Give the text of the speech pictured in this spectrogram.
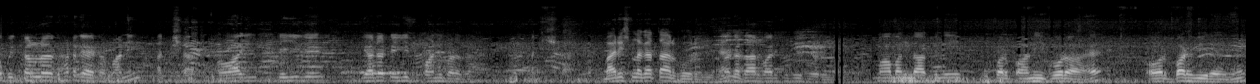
अभी कल घट गया था पानी। अच्छा। और आज तेज़ी से ज़्यादा तेज़ी से पानी बढ़ रहा है। अच्छा। बारिश लगातार हो रही है लगातार बारिश भी हो रही है। माँ मंदाकिनी ऊपर पानी हो रहा है और बढ़ भी रहे हैं।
